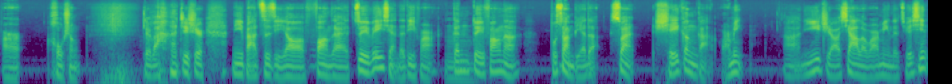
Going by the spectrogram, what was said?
而后生，对吧？这是你把自己要放在最危险的地方，跟对方呢不算别的，算谁更敢玩命啊？你只要下了玩命的决心，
